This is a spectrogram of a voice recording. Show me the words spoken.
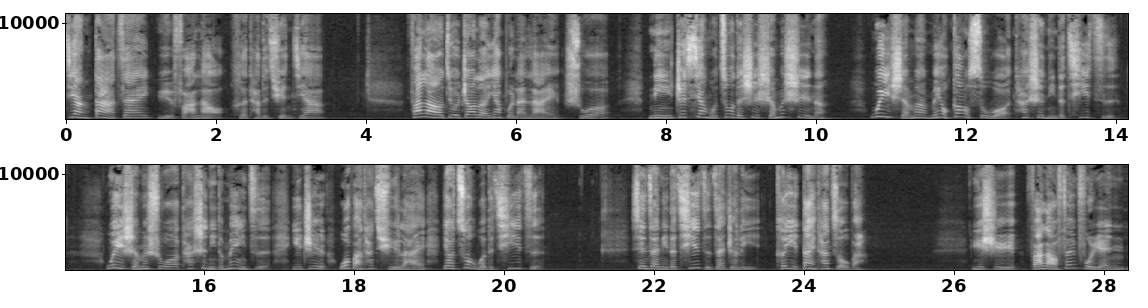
降大灾与法老和他的全家。法老就招了亚伯兰来说：“你这向我做的是什么事呢？”为什么没有告诉我她是你的妻子？为什么说她是你的妹子，以致我把她娶来要做我的妻子？现在你的妻子在这里，可以带她走吧。于是法老吩咐人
